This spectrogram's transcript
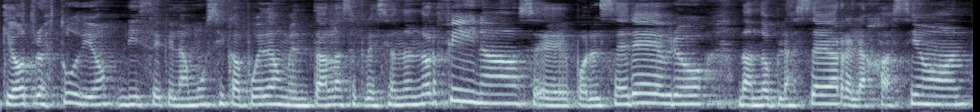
que otro estudio dice que la música puede aumentar la secreción de endorfinas eh, por el cerebro, dando placer, relajación.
